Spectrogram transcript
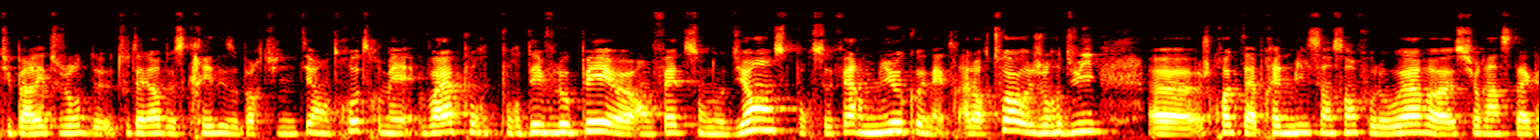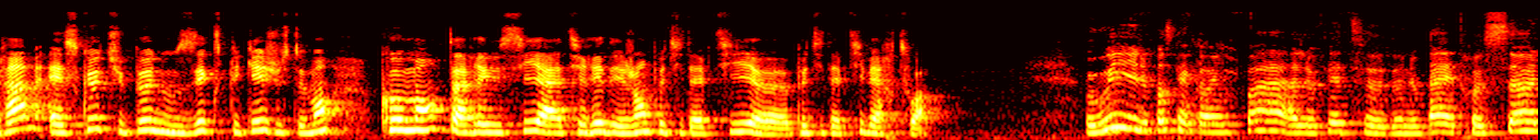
tu parlais toujours de tout à l'heure de se créer des opportunités entre autres, mais voilà pour pour développer en fait son audience, pour se faire mieux connaître. Alors toi aujourd'hui, je crois que tu as de 1500 followers euh, sur Instagram. Est-ce que tu peux nous expliquer justement comment tu as réussi à attirer des gens petit à petit, euh, petit à petit vers toi? Oui, je pense qu'encore une fois, le fait de ne pas être seul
